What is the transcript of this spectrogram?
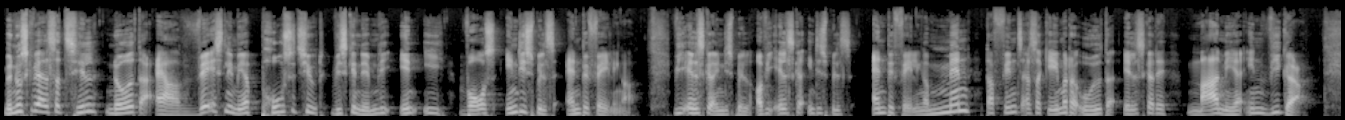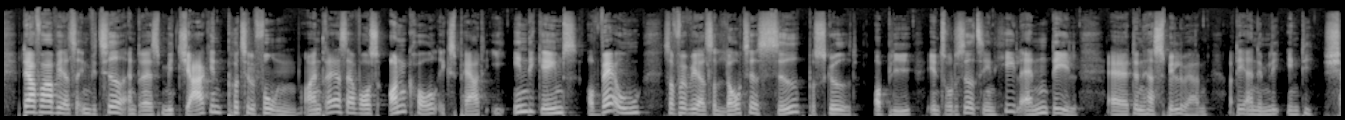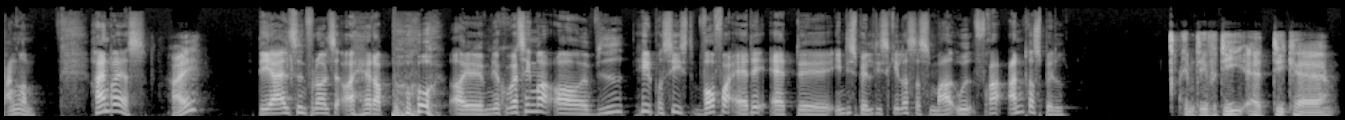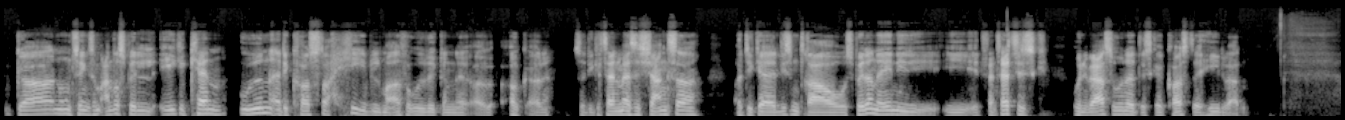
Men nu skal vi altså til noget, der er væsentligt mere positivt. Vi skal nemlig ind i vores indiespils anbefalinger. Vi elsker indiespil, og vi elsker indiespils anbefalinger, men der findes altså gamer derude, der elsker det meget mere, end vi gør. Derfor har vi altså inviteret Andreas Mitjagin på telefonen, og Andreas er vores on-call ekspert i indie games, og hver uge så får vi altså lov til at sidde på skødet og blive introduceret til en helt anden del af den her spilverden, og det er nemlig indie-genren. Hej Andreas. Hej. Det er altid en fornøjelse at have dig på, og øh, jeg kunne godt tænke mig at vide helt præcist, hvorfor er det, at øh, indie-spil de skiller sig så meget ud fra andre spil? Jamen det er fordi, at de kan gøre nogle ting, som andre spil ikke kan, uden at det koster helt vildt meget for udviklerne at, at gøre det. Så de kan tage en masse chancer, og de kan ligesom drage spillerne ind i, i et fantastisk univers, uden at det skal koste hele verden.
